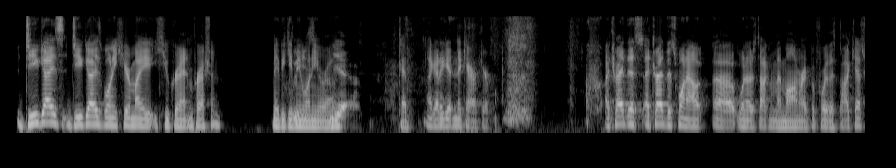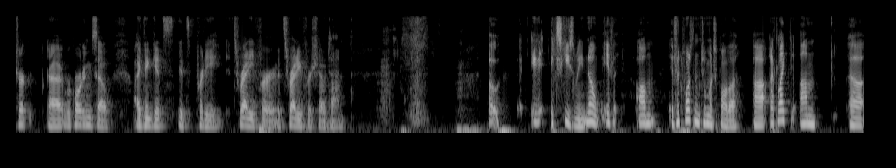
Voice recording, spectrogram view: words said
do you guys do you guys want to hear my Hugh Grant impression? Maybe give me one of your own. Yeah. Okay, I got to get into character. I tried this. I tried this one out uh, when I was talking to my mom right before this podcast rec- uh, recording. So I think it's it's pretty. It's ready for it's ready for showtime. Oh, excuse me. No, if um if it wasn't too much bother, uh, I'd like to, um uh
